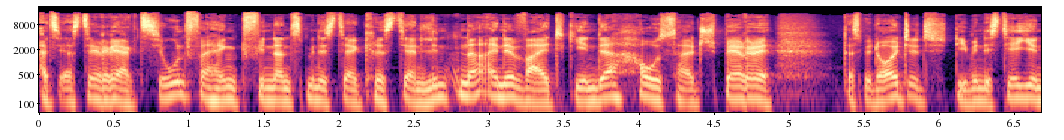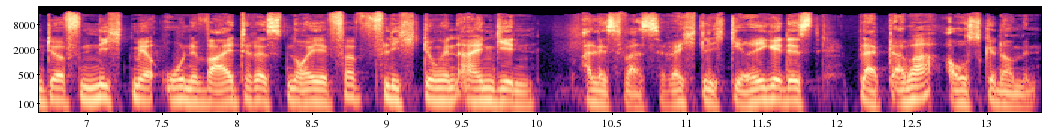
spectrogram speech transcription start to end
Als erste Reaktion verhängt Finanzminister Christian Lindner eine weitgehende Haushaltssperre. Das bedeutet, die Ministerien dürfen nicht mehr ohne weiteres neue Verpflichtungen eingehen. Alles, was rechtlich geregelt ist, bleibt aber ausgenommen.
